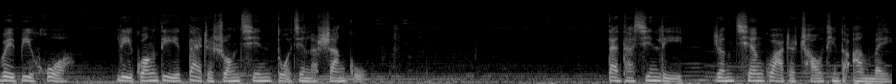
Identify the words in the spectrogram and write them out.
为避祸，李光地带着双亲躲进了山谷，但他心里仍牵挂着朝廷的安危。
